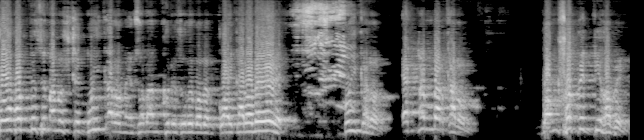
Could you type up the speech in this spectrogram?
যৌবন দিছে মানুষকে দুই কারণে, জবান খুলে জোরে বলেন, কয় কারণে? দুই কারণ। এক নাম্বার কারণ, বংশবৃদ্ধি হবে।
